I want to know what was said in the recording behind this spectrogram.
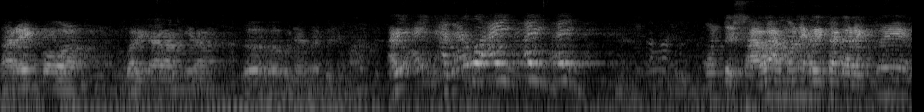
ngarekol balik arah mira. Eh, eh, aing ada apa? Aing aing aing. Muntus salah mana harita garek teh.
